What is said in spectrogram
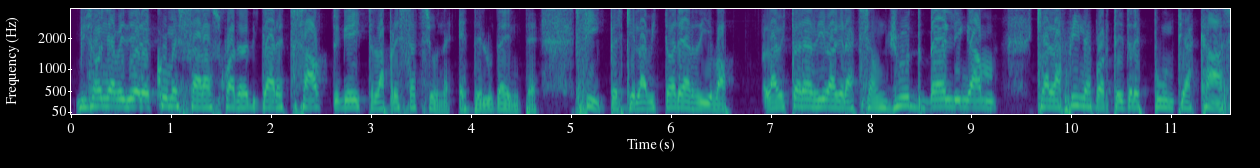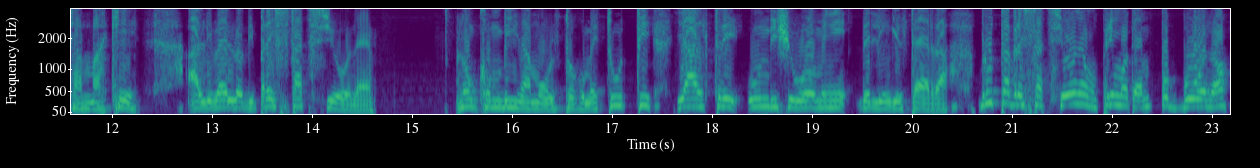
bisogna vedere come sta la squadra di Gareth Southgate. La prestazione è deludente. Sì, perché la vittoria arriva. La vittoria arriva grazie a un Jude Bellingham che alla fine porta i tre punti a casa, ma che a livello di prestazione non combina molto come tutti gli altri 11 uomini dell'Inghilterra. Brutta prestazione, un primo tempo buono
